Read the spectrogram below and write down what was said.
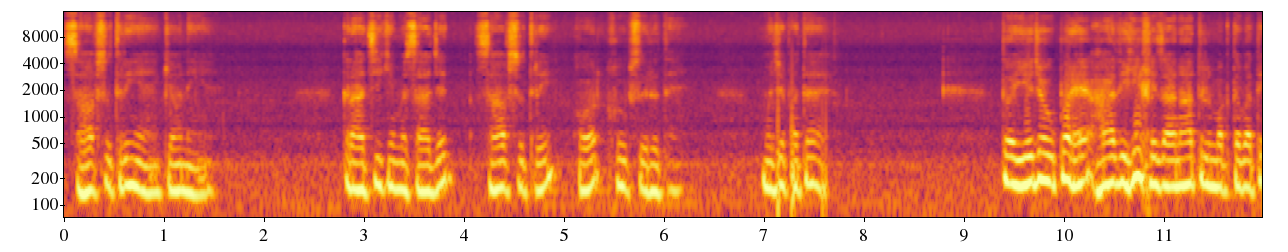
صاف ستھری ہیں، کیوں نہیں ہے؟ کراچی کی مساجد صاف ستھری اور خوبصورت ہیں۔ مجھے پتہ ہے۔ تو یہ جو اوپر ہے ہاد ہی خزانات المکتبت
